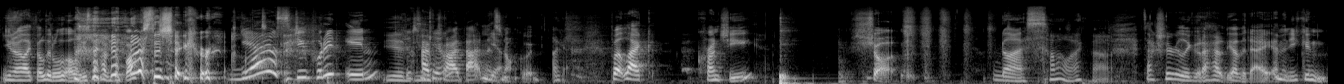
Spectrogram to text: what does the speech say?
You know, like the little lollies that have the box to shake around. Yes. Do you put it in? Yeah, do you- I've tried that and it's not good. Okay. But like crunchy shot. Nice. Kind of like that. It's actually really good. I had it the other day, and then you can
